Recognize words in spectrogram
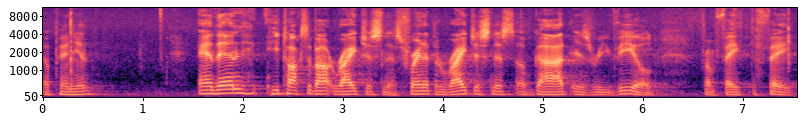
opinion. And then he talks about righteousness. For in it, the righteousness of God is revealed from faith to faith.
